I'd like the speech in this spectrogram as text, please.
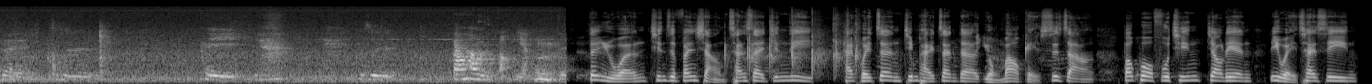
对，就是可以 就是当他们的榜样。嗯。邓宇文亲自分享参赛经历，还回赠金牌战的泳帽给市长，包括父亲、教练、立委蔡思英、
